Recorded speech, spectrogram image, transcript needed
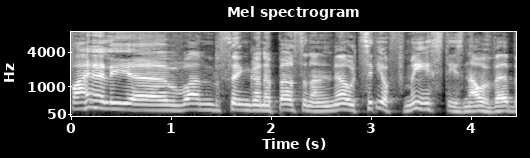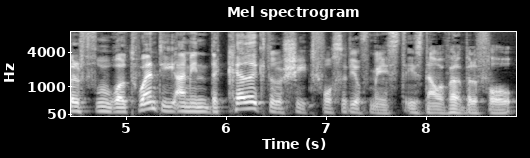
Finally, uh, one thing on a personal note, City of Mist is now available through Roll20. I mean, the character sheet for City of Mist is now available for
